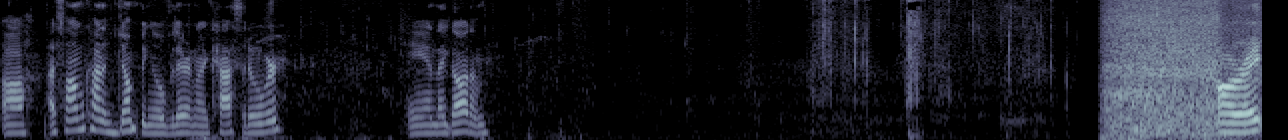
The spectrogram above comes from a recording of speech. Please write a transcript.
Uh, I saw him kind of jumping over there and I cast it over. And I got him. Alright,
